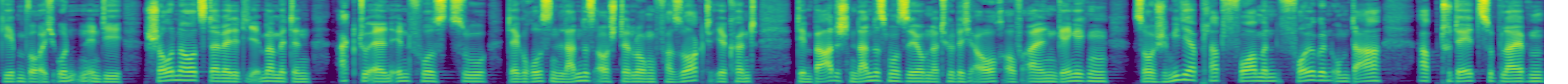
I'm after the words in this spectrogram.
geben wir euch unten in die Show Notes. Da werdet ihr immer mit den aktuellen Infos zu der großen Landesausstellung versorgt. Ihr könnt dem Badischen Landesmuseum natürlich auch auf allen gängigen Social Media Plattformen folgen, um da up to date zu bleiben.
